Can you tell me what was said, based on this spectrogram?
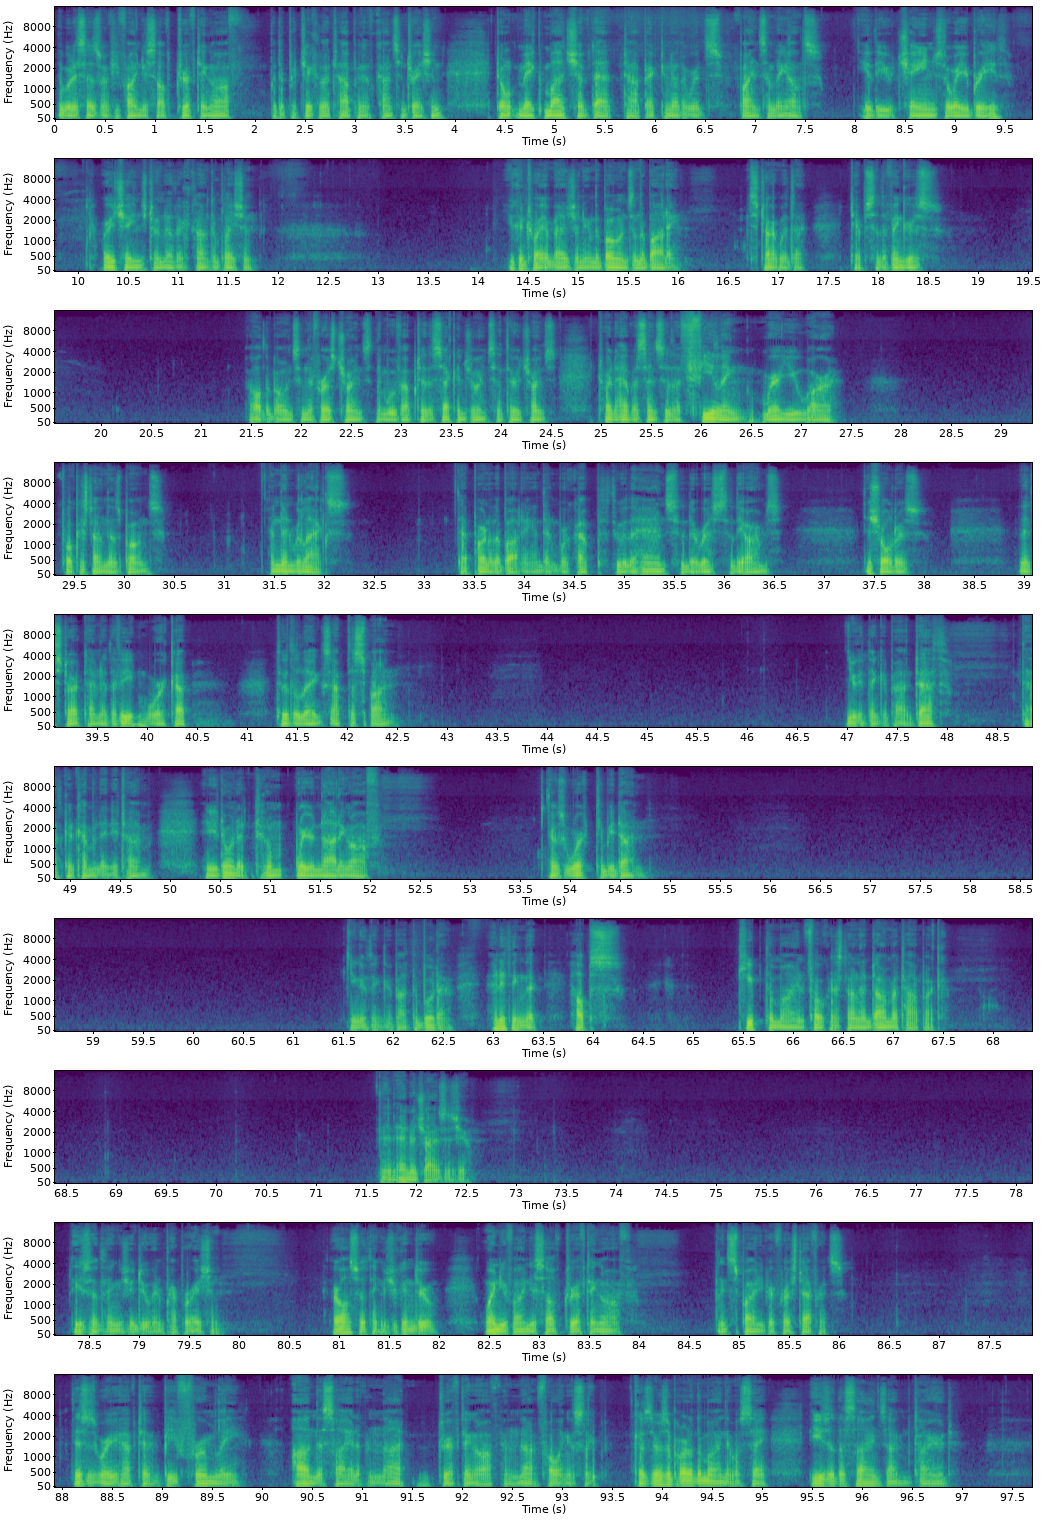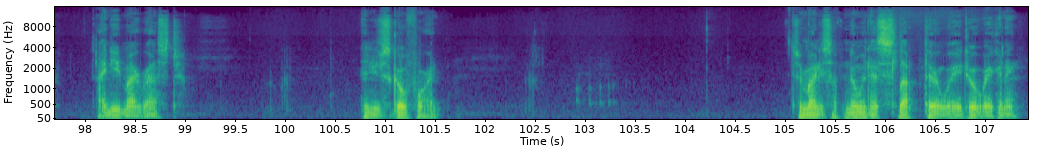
the Buddha says if you find yourself drifting off with a particular topic of concentration, don't make much of that topic. In other words, find something else. Either you change the way you breathe, or you change to another contemplation. You can try imagining the bones in the body. Start with the tips of the fingers, all the bones in the first joints, then move up to the second joints, the third joints. Try to have a sense of the feeling where you are focused on those bones, and then relax that part of the body, and then work up through the hands, through the wrists, through the arms, the shoulders, then start down at the feet and work up through the legs, up the spine. You can think about death. Death could come at any time, and you don't want it to come where you're nodding off. There's work to be done. You can think about the Buddha. Anything that helps keep the mind focused on a Dharma topic. It energizes you. These are the things you do in preparation. There are also things you can do when you find yourself drifting off, in spite of your first efforts. This is where you have to be firmly on the side of not drifting off and not falling asleep. Because there's a part of the mind that will say, these are the signs I'm tired. I need my rest. And you just go for it. So remind yourself, no one has slept their way to awakening.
